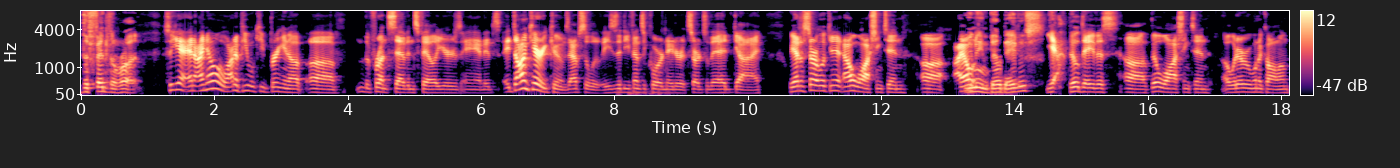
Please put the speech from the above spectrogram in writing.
defend the run. So yeah and i know a lot of people keep bringing up uh, the front seven's failures and it's it's on Kerry Coombs absolutely. He's the defensive coordinator. It starts with the head guy. We had to start looking at Al Washington uh, I you mean Bill Davis? Yeah, Bill Davis, uh, Bill Washington, uh, whatever we want to call him.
